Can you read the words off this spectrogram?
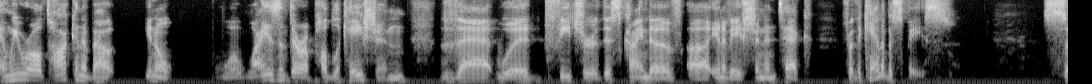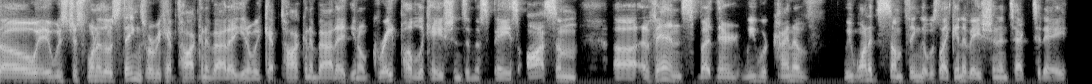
And we were all talking about, you know, why isn't there a publication that would feature this kind of uh, innovation and tech for the cannabis space? So it was just one of those things where we kept talking about it. You know, we kept talking about it. You know, great publications in the space, awesome uh, events, but there we were kind of we wanted something that was like innovation and tech today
